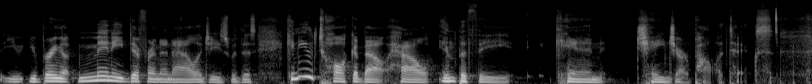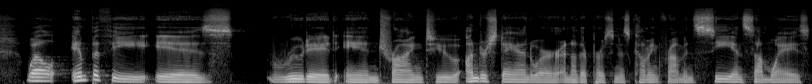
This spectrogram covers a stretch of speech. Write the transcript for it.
You, you bring up many different analogies with this. Can you talk about how empathy can change our politics? Well, empathy is rooted in trying to understand where another person is coming from and see in some ways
